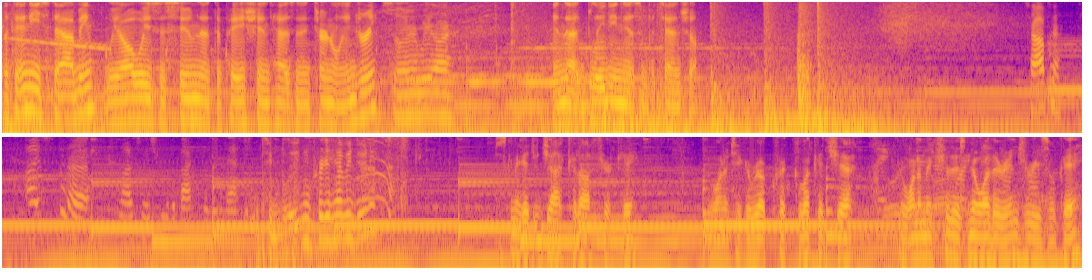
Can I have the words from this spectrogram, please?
With any stabbing, we always assume that the patient has an internal injury. So here we are. And that bleeding is a potential. What's happening? I just got a laceration for the back of his neck. Is he bleeding pretty heavy duty? Just gonna get your jacket off here, okay? We want to take a real quick look at you. We want to make sure there's no other injuries, okay?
